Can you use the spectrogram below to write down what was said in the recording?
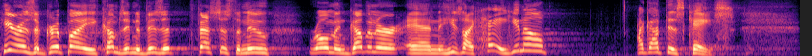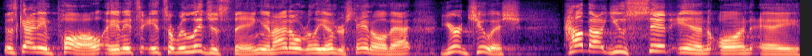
here is Agrippa. He comes in to visit Festus, the new Roman governor, and he's like, hey, you know, I got this case. this guy named Paul, and it's, it's a religious thing, and I don't really understand all that. You're Jewish. How about you sit in on a,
